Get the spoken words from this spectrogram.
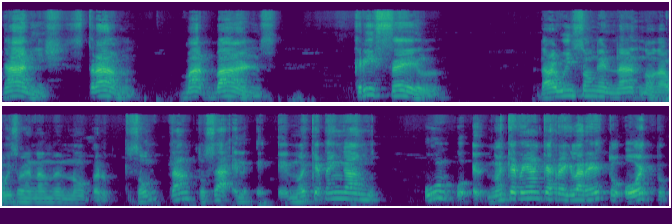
Danish, Stram, Matt Barnes, Chris Sale, Darwinson Hernández, no, Darwinson Hernández no, pero son tantos, o sea, eh, no es que tengan eh, no es que tengan que arreglar esto o esto,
